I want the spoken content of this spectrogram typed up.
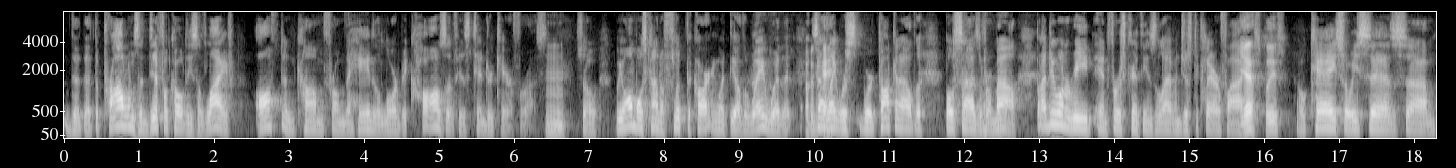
the, that the problems and difficulties of life often come from the hand of the Lord because of His tender care for us. Mm. So we almost kind of flipped the cart and went the other way with it. It sounds like we're, we're talking out of the, both sides of our mouth. But I do want to read in 1 Corinthians 11 just to clarify. Yes, please. Okay, so he says, um,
